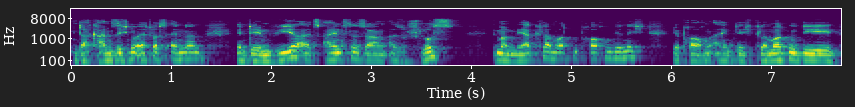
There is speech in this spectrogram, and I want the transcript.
Und da kann sich nur etwas ändern, indem wir als Einzelne sagen, also Schluss, Immer mehr Klamotten brauchen wir nicht. Wir brauchen eigentlich Klamotten, die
